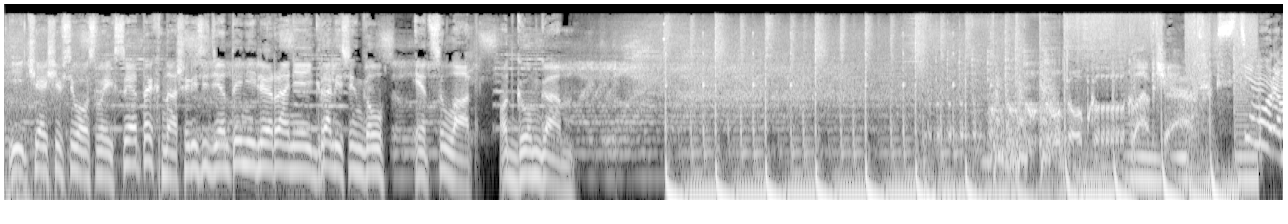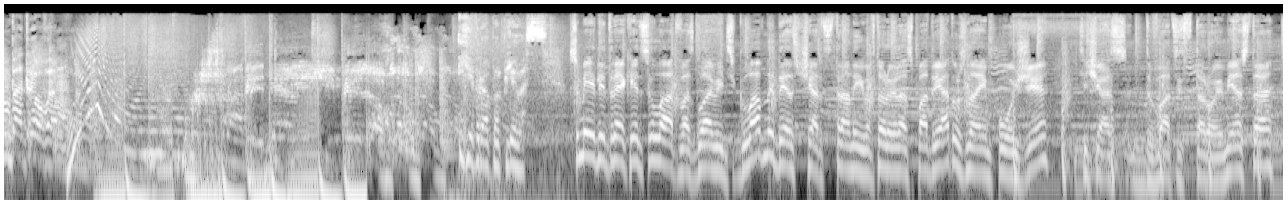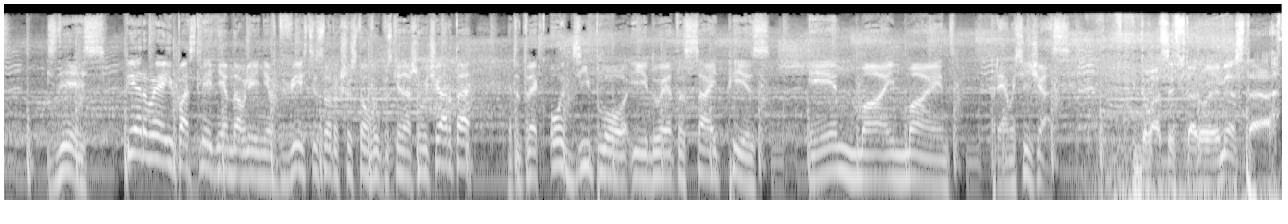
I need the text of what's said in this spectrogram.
И чаще всего в своих сетах наши резиденты неделей ранее играли сингл «It's a Lot» от Gum Gum. С Тимуром Бодровым. Европа плюс. Сумеет ли трек «It's a Lot» возглавить главный dance-чарт страны во второй раз подряд, узнаем позже. Сейчас 22 место. Здесь первое и последнее обновление в 246-м выпуске нашего чарта. Это трек от Дипло и дуэта Side Piece «In My Mind». Прямо сейчас. 22 место.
